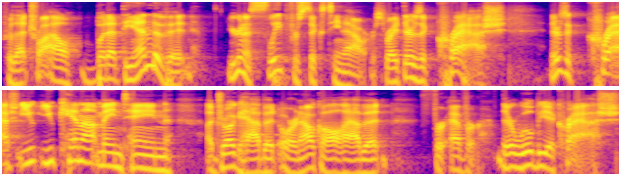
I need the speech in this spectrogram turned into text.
for that trial, but at the end of it, you're to sleep for 16 hours, right? There's a crash. There's a crash. You you cannot maintain a drug habit or an alcohol habit forever. There will be a crash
